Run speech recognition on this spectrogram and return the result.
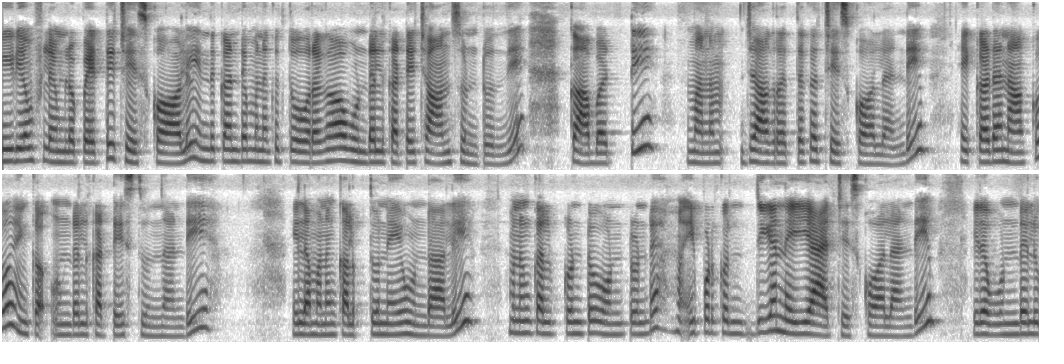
మీడియం ఫ్లేమ్లో పెట్టి చేసుకోవాలి. ఎందుకంటే మనకు త్వరగా ఉండలు కట్టే ఛాన్స్ ఉంటుంది. కాబట్టి మనం జాగ్రత్తగా చేసుకోవాలండి. ఇక్కడ నాకు ఇంకా ఉండలు కట్టేస్తుందండి. ఇలా మనం కలుపుతూనే ఉండాలి. మనం కలుపుకుంటూ ఉంటుంటే ఇప్పుడు కొద్దిగా నెయ్యి యాడ్ చేసుకోవాలండి. ఇలా ఉండలు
